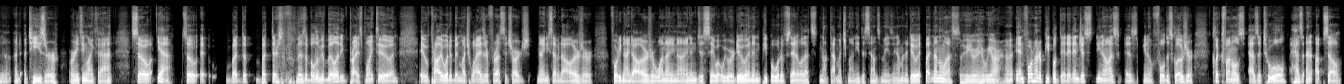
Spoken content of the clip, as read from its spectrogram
a, a teaser or anything like that. So yeah, so eh, but the but there's there's a believability price point too, and it probably would have been much wiser for us to charge ninety seven dollars or forty nine dollars or one ninety nine and just say what we were doing, and people would have said, "Oh, that's not that much money. This sounds amazing. I'm going to do it." But nonetheless, so here, here we are, uh, and four hundred people did it, and just you know, as as you know, full disclosure, ClickFunnels as a tool has an upsell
